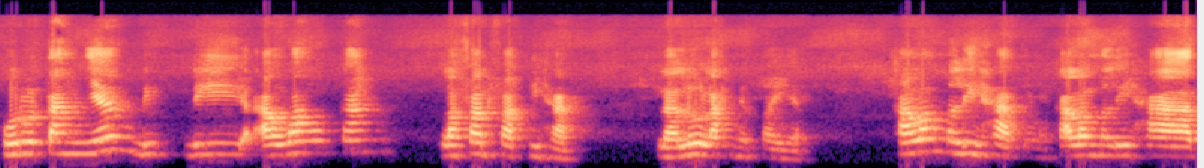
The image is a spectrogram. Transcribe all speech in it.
Urutannya di, diawalkan lafad fakihah, lalu lahnya toir. Kalau melihat ini, kalau melihat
